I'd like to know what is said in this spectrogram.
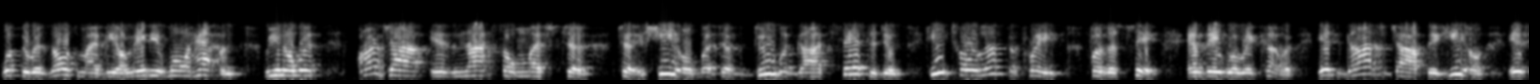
what the results might be, or maybe it won't happen. You know what? Our job is not so much to to heal, but to do what God said to do. He told us to pray for the sick and they will recover. It's God's job to heal. It's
